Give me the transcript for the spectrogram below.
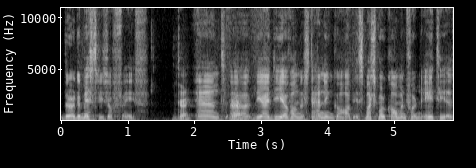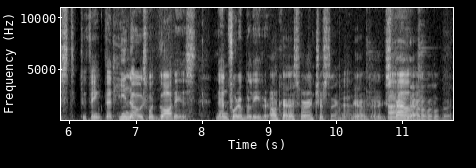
there are the mysteries of faith. Okay. And uh, the idea of understanding God is much more common for an atheist to think that he knows what God is than for a believer. Okay, that's very interesting. Yeah, yeah expand uh, that a little bit.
